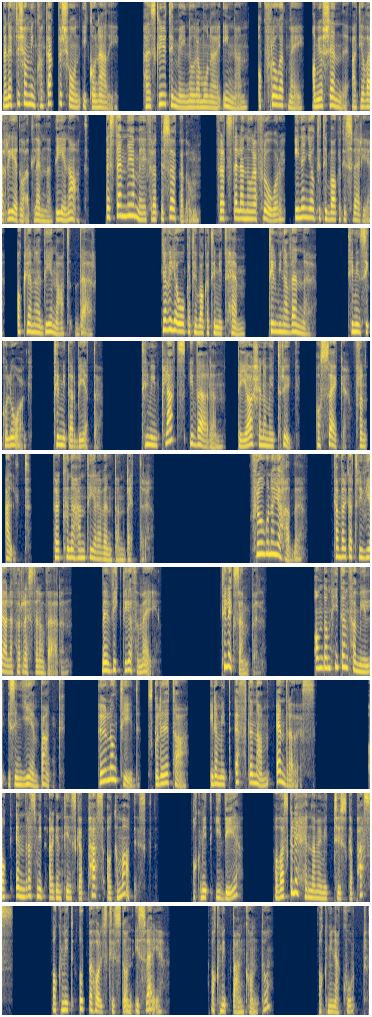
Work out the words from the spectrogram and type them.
men eftersom min kontaktperson i Konali hade skrivit till mig några månader innan och frågat mig om jag kände att jag var redo att lämna DNA bestämde jag mig för att besöka dem för att ställa några frågor innan jag åkte tillbaka till Sverige och lämnade DNA där. Jag ville åka tillbaka till mitt hem, till mina vänner, till min psykolog, till mitt arbete, till min plats i världen där jag känner mig trygg och säker från allt för att kunna hantera väntan bättre. Frågorna jag hade kan verka triviala för resten av världen, men viktiga för mig. Till exempel, om de hittar en familj i sin genbank, hur lång tid skulle det ta innan mitt efternamn ändrades? Och ändras mitt argentinska pass automatiskt? Och mitt ID? Och vad skulle hända med mitt tyska pass? Och mitt uppehållstillstånd i Sverige? Och mitt bankkonto? Och mina kort?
